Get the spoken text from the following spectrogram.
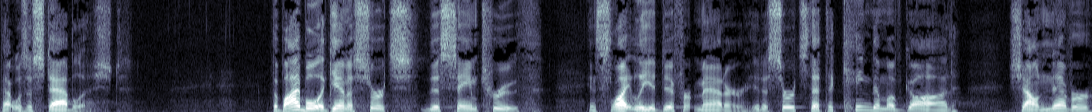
that was established. The Bible again asserts this same truth in slightly a different manner. It asserts that the kingdom of God shall never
